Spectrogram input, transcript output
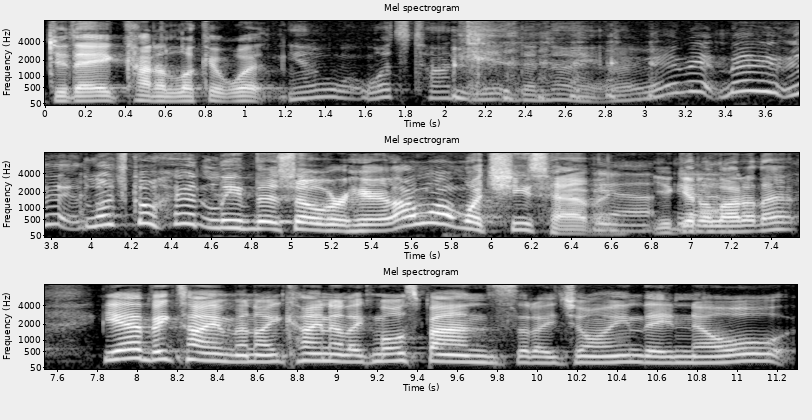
do they kind of look at what you know what's Tanya eating tonight? Maybe, maybe, let's go ahead and leave this over here. I want what she's having. Yeah, you get yeah. a lot of that? Yeah big time. And i kind of like most bands that i join they know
